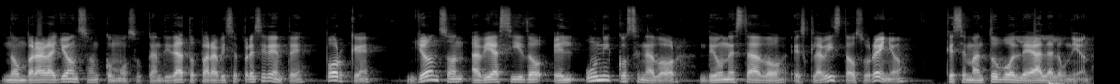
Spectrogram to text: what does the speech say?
nombrar a Johnson como su candidato para vicepresidente porque Johnson había sido el único senador de un estado esclavista o sureño que se mantuvo leal a la Unión.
